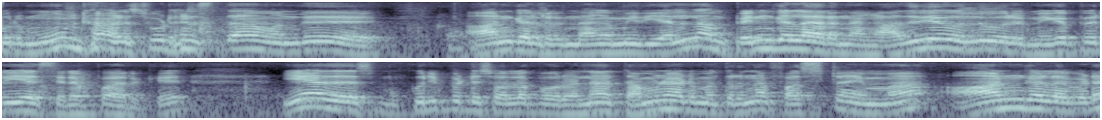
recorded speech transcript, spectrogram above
ஒரு மூணு நாலு ஸ்டூடெண்ட்ஸ் தான் வந்து ஆண்கள் இருந்தாங்க. மீதி எல்லாம் பெண்களாக இருந்தாங்க. அதுவே வந்து ஒரு மிகப்பெரிய சிறப்பாக இருக்குது ஏன் அதை குறிப்பிட்டு சொல்ல போகிறேன்னா தமிழ்நாடு மாத்திரம்தான் ஃபஸ்ட் டைமாக ஆண்களை விட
